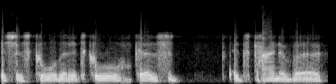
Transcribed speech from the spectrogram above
it's just cool that it's cool because it's kind of a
